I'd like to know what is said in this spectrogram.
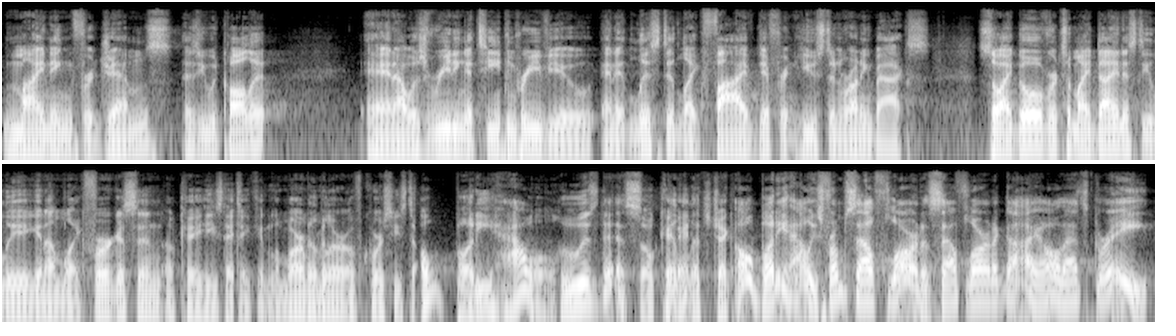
mining for gems, as you would call it, and I was reading a team preview and it listed like five different Houston running backs. So I go over to my dynasty league and I'm like Ferguson, okay, he's taking Lamar Miller, of course he's t- oh Buddy Howell, who is this? Okay, let's check. Oh, Buddy Howell, he's from South Florida, South Florida guy. Oh, that's great.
